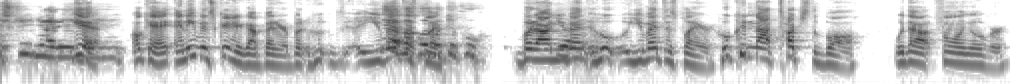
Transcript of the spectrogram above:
Skriniar is yeah, the- Okay, and even Skriniar got better, but who yeah, Juventus but, player, but, but who? but on yeah. Juventus, who Juventus player who could not touch the ball without falling over?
